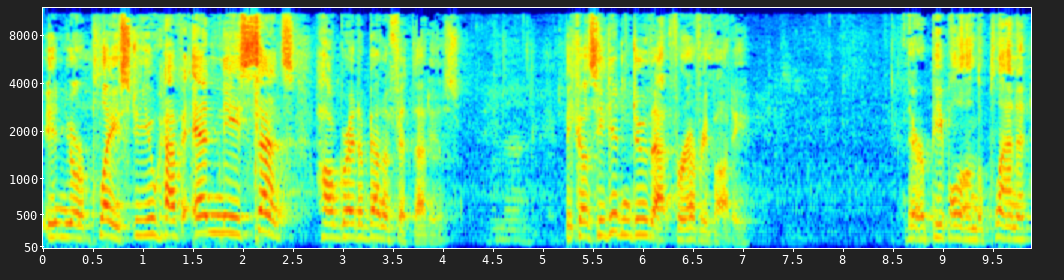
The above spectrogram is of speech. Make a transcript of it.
in your place. Do you have any sense how great a benefit that is? Because he didn't do that for everybody. There are people on the planet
